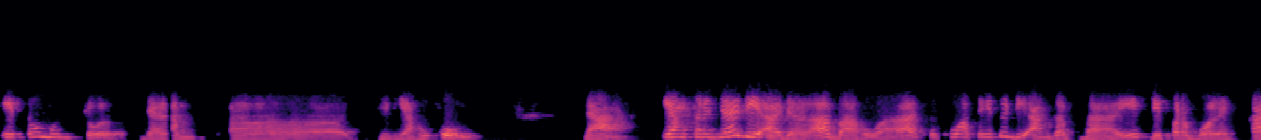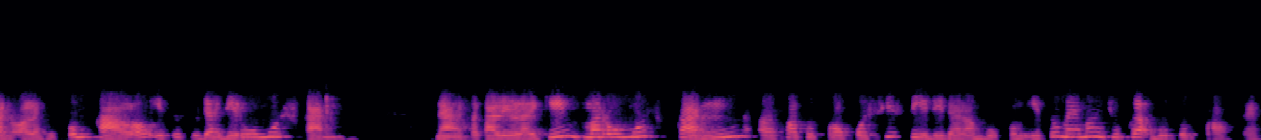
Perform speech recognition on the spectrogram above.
itu muncul dalam uh, dunia hukum. Nah, yang terjadi adalah bahwa sesuatu itu dianggap baik, diperbolehkan oleh hukum kalau itu sudah dirumuskan. Nah, sekali lagi, merumuskan uh, suatu proposisi di dalam hukum itu memang juga butuh proses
